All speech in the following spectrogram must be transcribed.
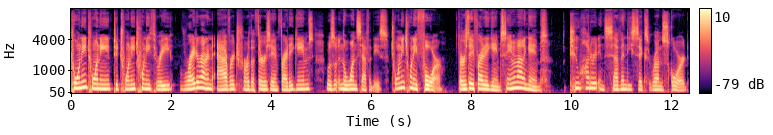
2020 to 2023, right around an average for the Thursday and Friday games, was in the 170s. 2024, Thursday, Friday games, same amount of games, 276 runs scored.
